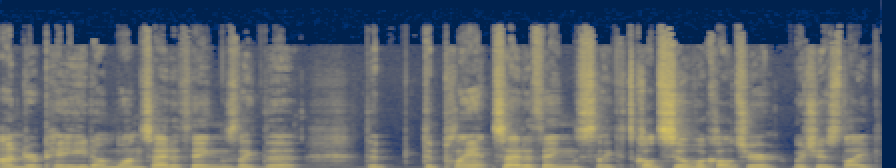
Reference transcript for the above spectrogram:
underpaid on one side of things, like the the the plant side of things. Like it's called silviculture, which is like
